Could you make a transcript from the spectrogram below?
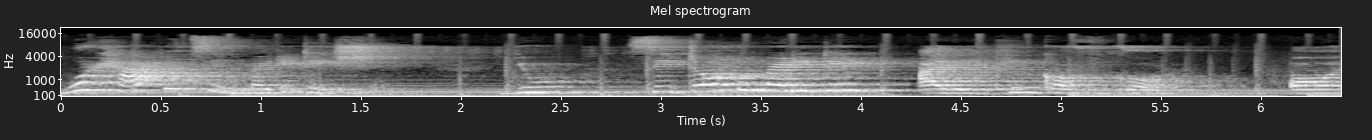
What happens in meditation? You sit down to meditate, I will think of God or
